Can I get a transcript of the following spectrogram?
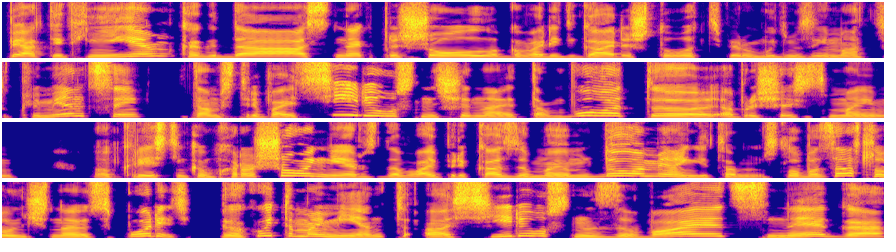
пятой книге, когда Снег пришел говорить Гарри, что вот теперь мы будем заниматься Клеменцией. Там встревает Сириус, начинает там вот, э, обращайся с моим крестникам хорошо, не раздавай приказы в моем доме, они там слово за слово начинают спорить. В какой-то момент а, Сириус называет Снега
